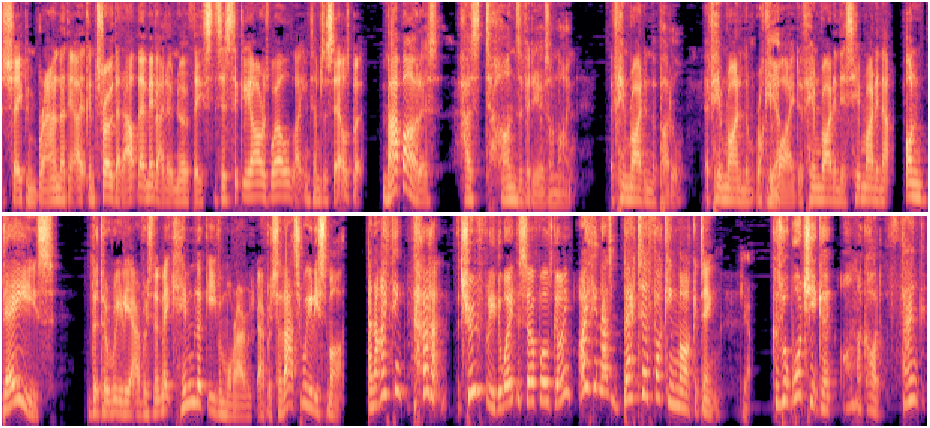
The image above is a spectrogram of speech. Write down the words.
shaping brand. I think I can throw that out there. Maybe I don't know if they statistically are as well, like in terms of sales, but Matt Biolos has tons of videos online of him riding the puddle, of him riding the rocket Yeah. wide, of him riding this, him riding that on days that are really average that make him look even more average. average. So that's really smart. And I think that, truthfully, the way the surf world's going, I think that's better fucking marketing. Yeah. Because we're watching it going, oh my God, thank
